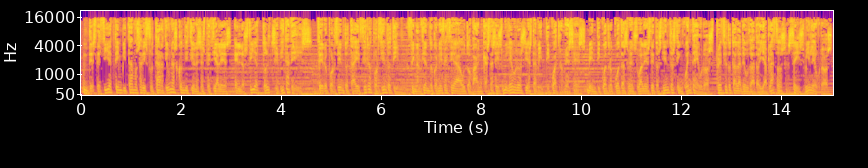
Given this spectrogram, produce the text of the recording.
Desde Fiat te invitamos a disfrutar de unas condiciones especiales en los Fiat Dolce Vita Days. 0% TAE, 0% TIN. Financiando con FCA Autobank hasta 6.000 euros y hasta 24 meses. 24 cuotas mensuales de 250 euros. Precio total adeudado y a plazos 6.000 euros.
